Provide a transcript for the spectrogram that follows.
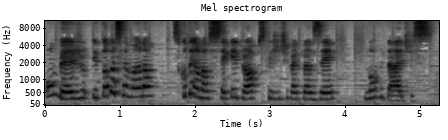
Um beijo e toda semana escutem o nosso CK Drops que a gente vai trazer novidades.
